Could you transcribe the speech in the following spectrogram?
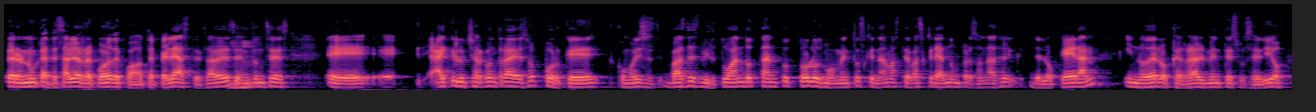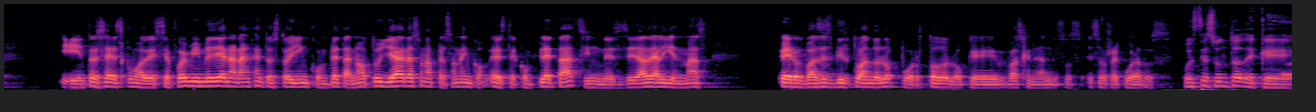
pero nunca te sale el recuerdo de cuando te peleaste, ¿sabes? Entonces, eh, eh, hay que luchar contra eso porque, como dices, vas desvirtuando tanto todos los momentos que nada más te vas creando un personaje de lo que eran y no de lo que realmente sucedió. Y entonces eres como de, se fue mi media naranja, entonces estoy incompleta. No, tú ya eras una persona este, completa sin necesidad de alguien más, pero vas desvirtuándolo por todo lo que vas generando esos, esos recuerdos. Este asunto de que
